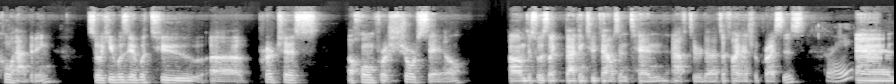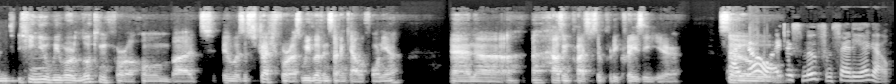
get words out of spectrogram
cohabiting. So he was able to uh, purchase a home for a short sale. Um, this was like back in 2010 after the, the financial crisis. Great. And he knew we were looking for a home, but it was a stretch for us. We live in Southern California, and uh, uh housing prices are pretty crazy here. So I know. I just moved from San Diego.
